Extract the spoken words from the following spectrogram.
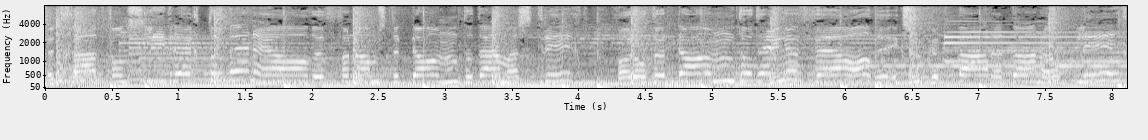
Het gaat van Sliedrecht tot Den Helder, van Amsterdam tot aan Maastricht, van Rotterdam tot Hengevelde. Ik zoek het waar het dan ook ligt.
